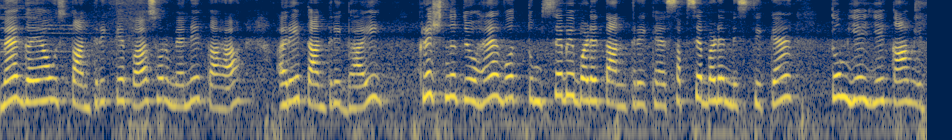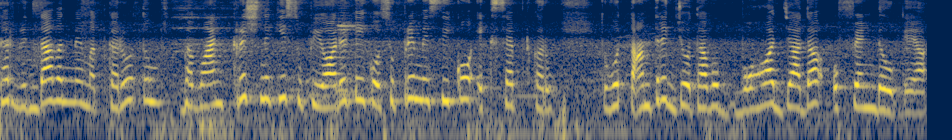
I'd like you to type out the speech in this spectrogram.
मैं गया उस तांत्रिक के पास और मैंने कहा, अरे तांत्रिक भाई कृष्ण जो हैं, वो तुमसे भी बड़े तांत्रिक हैं, सबसे बड़े मिस्टिक हैं। तुम ये ये काम इधर वृंदावन में मत करो। तुम भगवान कृष्ण की सुपियोरिटी को सुप्रीमेसी को एक्सेप्ट करो। तो वो तांत्रिक जो था, वो बहुत ज़्यादा ओफेंड हो गया।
